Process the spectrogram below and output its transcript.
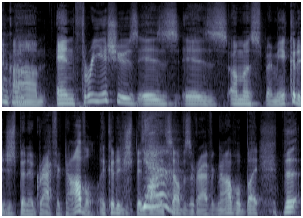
Okay. Um and 3 issues is is almost I mean it could have just been a graphic novel. It could have just been by itself as a graphic novel, but the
